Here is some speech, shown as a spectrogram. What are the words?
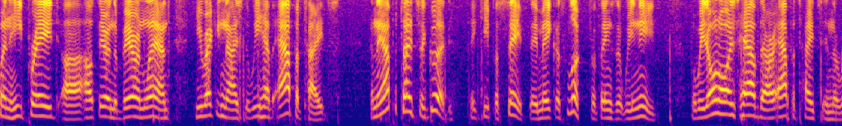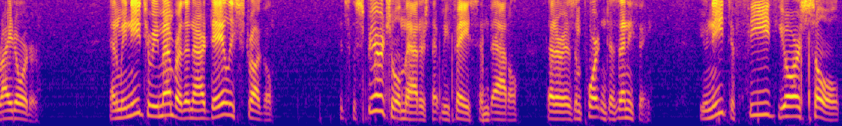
When he prayed uh, out there in the barren land, he recognized that we have appetites, and the appetites are good. They keep us safe. They make us look for things that we need. But we don't always have our appetites in the right order. And we need to remember that in our daily struggle, it's the spiritual matters that we face and battle that are as important as anything. You need to feed your soul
